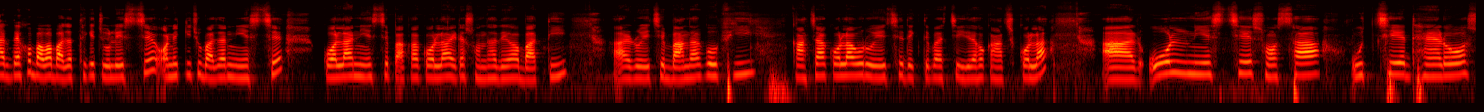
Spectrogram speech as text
আর দেখো বাবা বাজার থেকে চলে এসছে, অনেক কিছু বাজার নিয়ে এসছে। কলা নিয়ে এসছে, পাকা কলা, এটা সন্ধ্যা দেওয়া বাতি। আর রয়েছে বাঁধাকপি, কাঁচা কলাও রয়েছে, দেখতে পাচ্ছি। দেখো কাঁচকলা আর ওল নিয়ে এসছে শশা উচ্ছে ঢ্যাঁড়স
